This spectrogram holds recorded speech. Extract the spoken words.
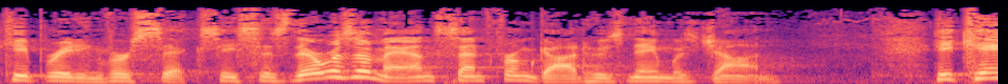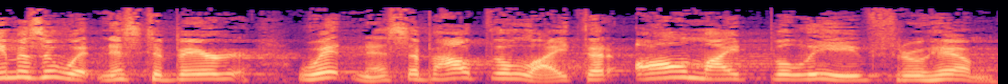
Keep reading verse 6. He says, There was a man sent from God whose name was John. He came as a witness to bear witness about the light that all might believe through him.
